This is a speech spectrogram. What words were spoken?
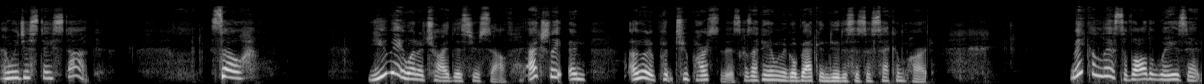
And we just stay stuck. So you may want to try this yourself. Actually, and I'm going to put two parts to this because I think I'm going to go back and do this as a second part. Make a list of all the ways that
